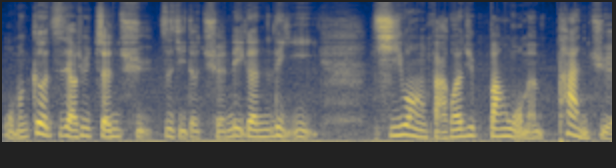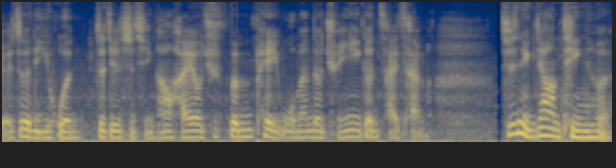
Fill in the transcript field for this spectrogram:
我们各自要去争取自己的权利跟利益。期望法官去帮我们判决这离婚这件事情，然后还要去分配我们的权益跟财产嘛。其实你这样听，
